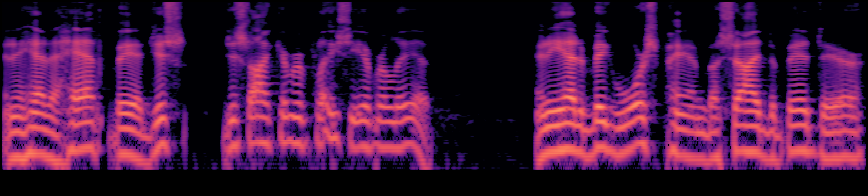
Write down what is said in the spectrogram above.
and he had a half bed, just, just like every place he ever lived. And he had a big washpan beside the bed there.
